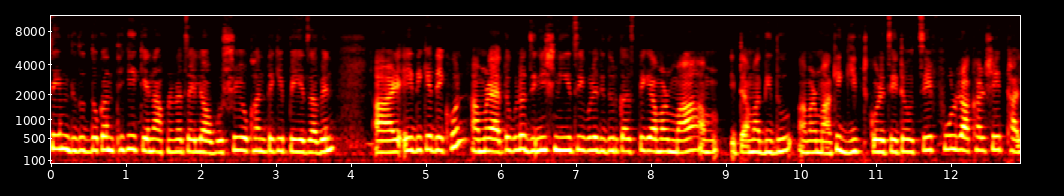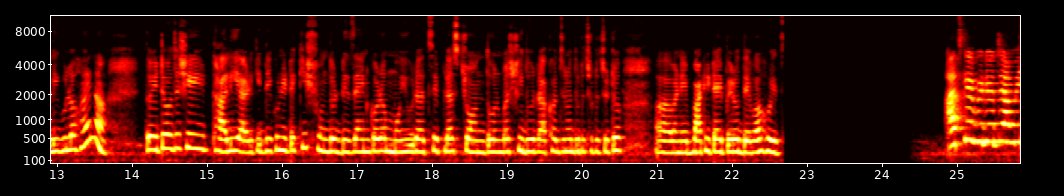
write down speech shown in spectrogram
সেম দিদুর দোকান থেকেই কেনা। আপনারা চাইলে অবশ্যই ওখান থেকে পেয়ে যাবেন। আর এইদিকে দেখুন, আমরা এতগুলো জিনিস নিয়েছি বলে দিদুর কাছ থেকে। আমার মা এটা আমার দিদু, আমার মাকে গিফট করেছে। এটা হচ্ছে ফুল রাখার সেই থালিগুলো হয় না? তো এটা হচ্ছে সেই থালি আর কি। দেখুন, এটা কি সুন্দর ডিজাইন করা ময়ূর আছে প্লাস চন্দন বা সিঁদুর রাখার জন্য দুটো ছোট ছোট মানে বাটি টাইপেরও দেওয়া হয়েছে। আজকের ভিডিওটা আমি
